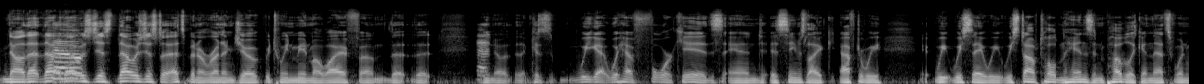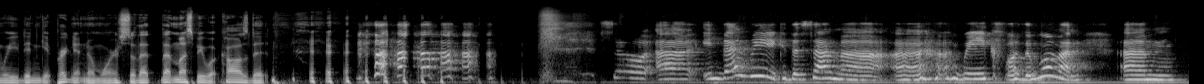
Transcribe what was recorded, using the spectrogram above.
No, that that, so, that was just that was just a, that's been a running joke between me and my wife. Um, that that you know because we got we have four kids and it seems like after we we, we say we, we stopped holding hands in public and that's when we didn't get pregnant no more. So that that must be what caused it. So uh, in that week the summer uh, week for the woman um,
